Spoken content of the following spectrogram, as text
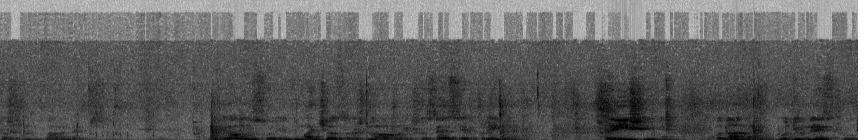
то, що ми вами виписали. Я голосую, нема нічого страшного, якщо сесія прийме рішення по даному будівництву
